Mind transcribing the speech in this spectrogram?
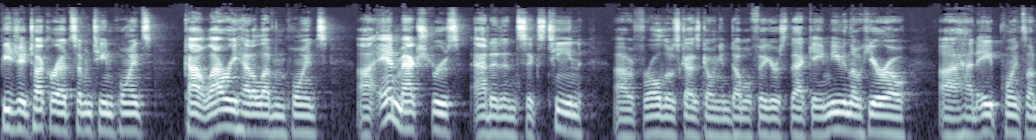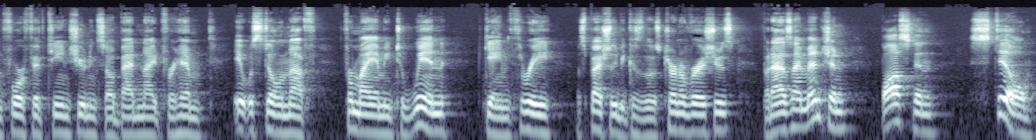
PJ Tucker had 17 points. Kyle Lowry had 11 points, uh, and Max Strus added in 16 uh, for all those guys going in double figures that game. Even though Herro uh, had 8 points on 415 shooting, so a bad night for him, it was still enough for Miami to win game three, especially because of those turnover issues. But as I mentioned, Boston still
